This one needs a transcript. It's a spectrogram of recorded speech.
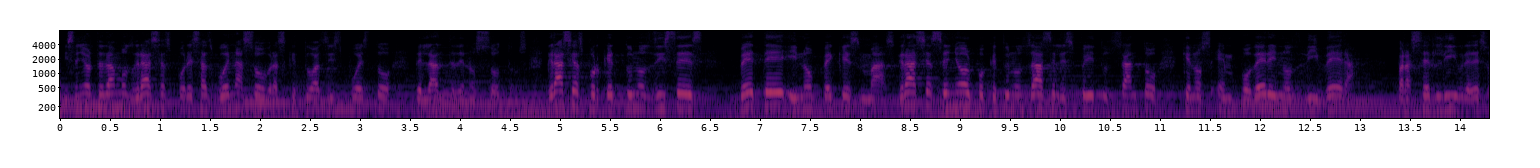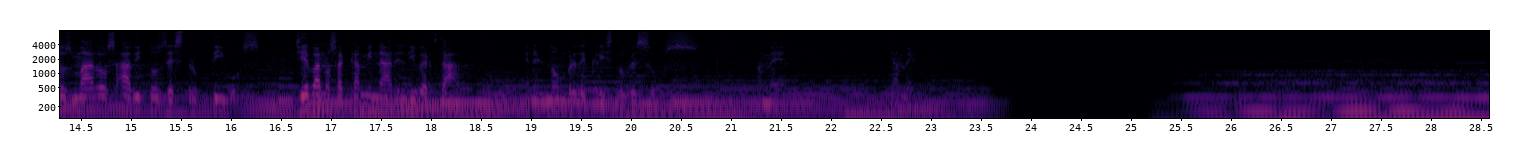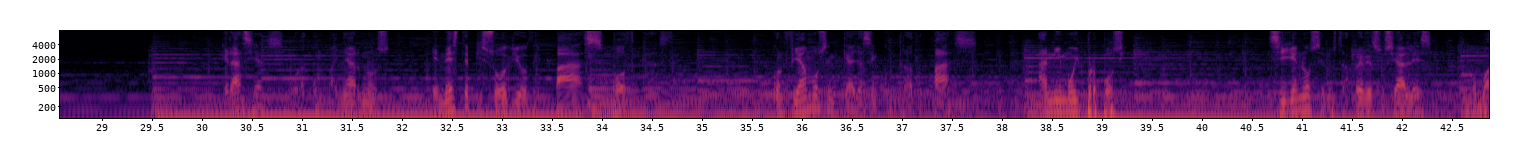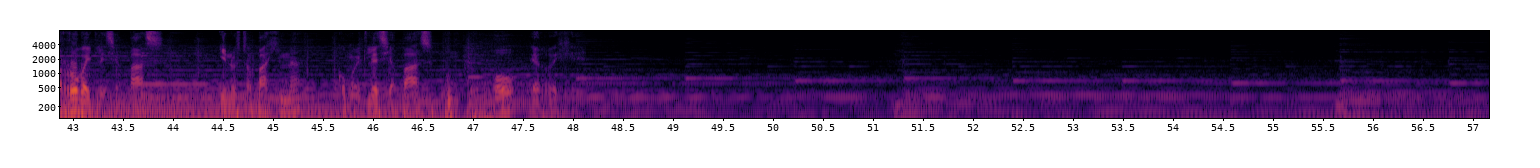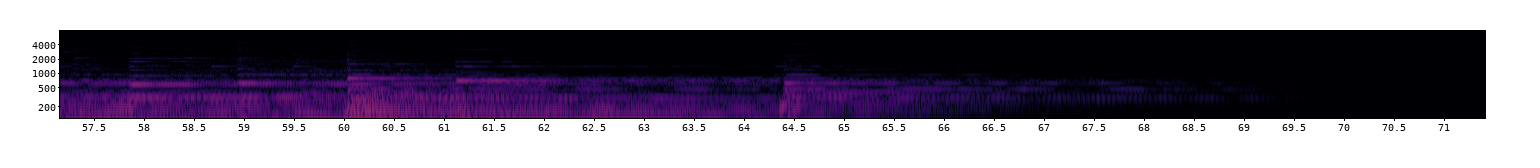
Y Señor, te damos gracias por esas buenas obras que tú has dispuesto delante de nosotros. Gracias porque tú nos dices, vete y no peques más. Gracias Señor porque tú nos das el Espíritu Santo que nos empodera y nos libera para ser libre de esos malos hábitos destructivos. Llévanos a caminar en libertad en el nombre de Cristo Jesús. Gracias por acompañarnos en este episodio de Paz Podcast. Confiamos en que hayas encontrado paz, ánimo y propósito. Síguenos en nuestras redes sociales como arroba Iglesia Paz y en nuestra página como iglesiapaz.org.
